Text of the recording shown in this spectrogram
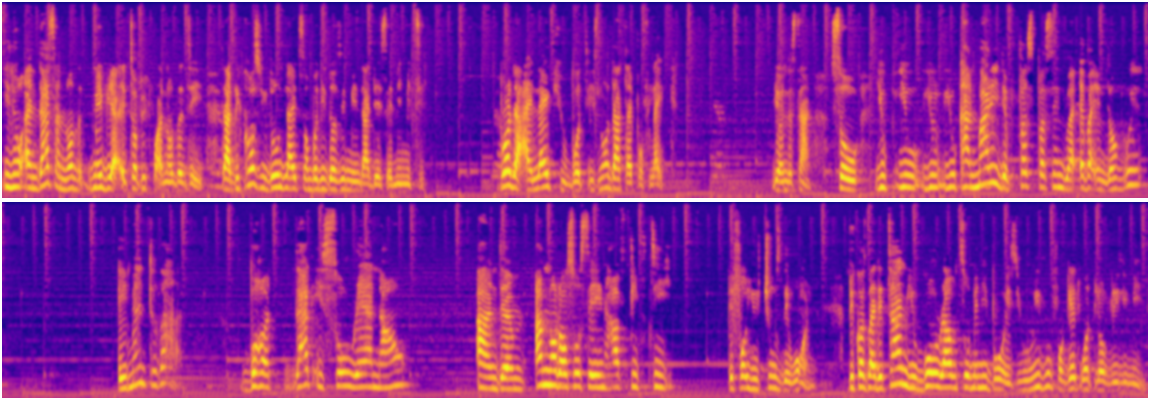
You know, and that's another, maybe a topic for another day. Yeah. That because you don't like somebody doesn't mean that there's enmity. Yeah. Brother, I like you, but it's not that type of like. You understand? So you, you, you, you can marry the first person you are ever in love with. Amen to that. But that is so rare now. And um, I'm not also saying have 50 before you choose the one. Because by the time you go around so many boys, you will even forget what love really means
